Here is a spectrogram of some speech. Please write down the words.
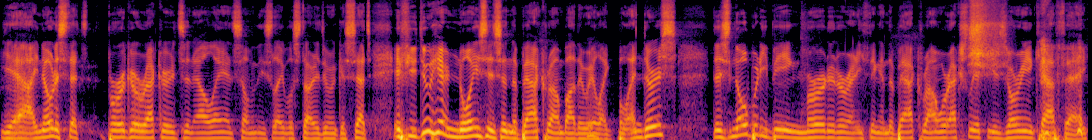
Yeah, I noticed that Burger Records in LA and some of these labels started doing cassettes. If you do hear noises in the background, by the way, like blenders, there's nobody being murdered or anything in the background. We're actually at the Azorian Cafe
